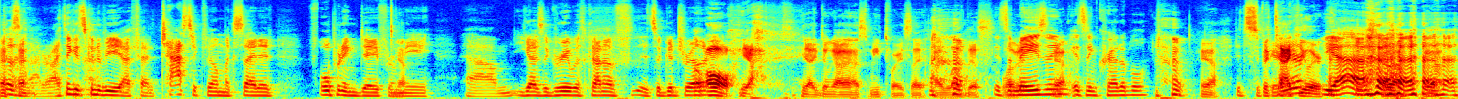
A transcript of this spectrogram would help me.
it doesn't matter. I think it's going to be a fantastic film. Excited. Opening day for Yeah. me. Um, you guys agree with kind of it's a good trailer? Oh yeah, yeah. Don't gotta ask me twice. I, I love this. It's Love it. amazing. Yeah. It's incredible. yeah. It's superior? spectacular. Yeah.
